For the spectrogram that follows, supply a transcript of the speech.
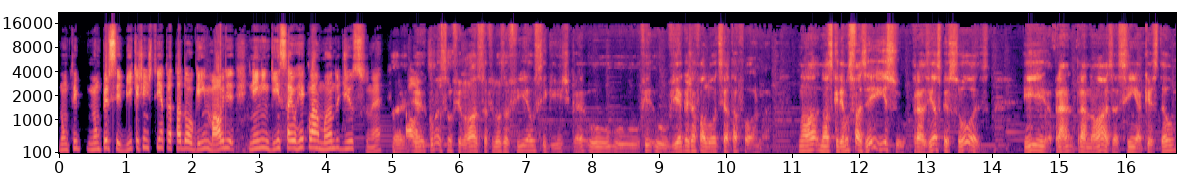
não, tem, não percebi que a gente tenha tratado alguém mal, nem ninguém saiu reclamando disso, né? É, como eu sou filósofo, a filosofia é o seguinte: o, o, o Viega já falou de certa forma. Nós, nós queremos fazer isso, trazer as pessoas e para nós, assim, a questão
